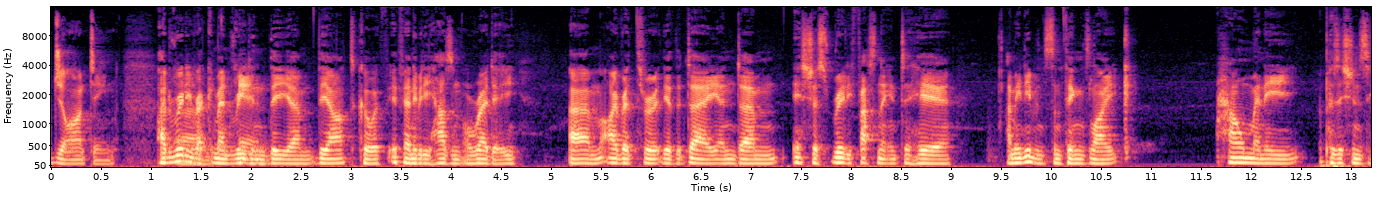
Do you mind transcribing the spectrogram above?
daunting. I'd really Um, recommend reading the um, the article if, if anybody hasn't already. Um, I read through it the other day, and um, it's just really fascinating to hear. I mean, even some things like how many positions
